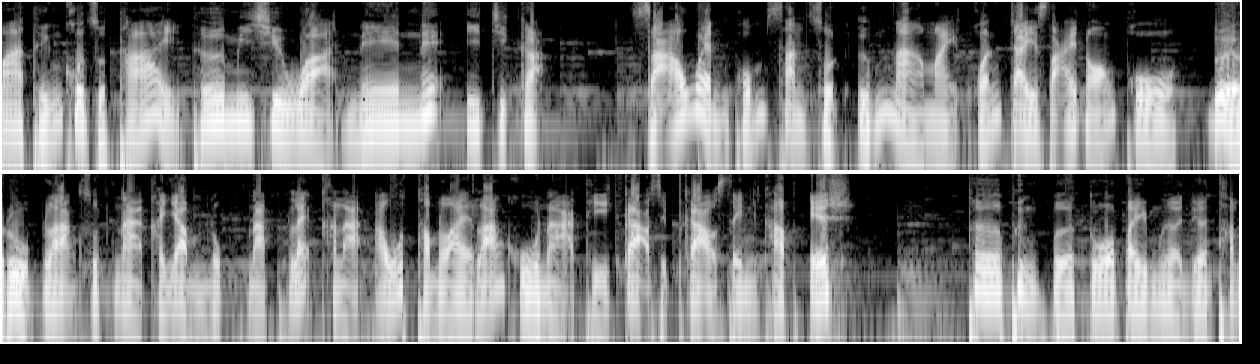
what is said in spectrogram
มาถึงคนสุดท้าย เธอมีชื่อว่าเนเนะอิจิกะ สาวแว่นผมสั้นสุดอึมหน้าใหม่ขวัญใจสายหนองโพ ด้วยรูปร่างสุดหน้าขย่ำหนุบหนับ และขนาดอาวุธทำลายล้างคูหน้าที่ 99 เซนครับ H เธอเพิ่งเปิดตัวไปเมื่อเดือนธัน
